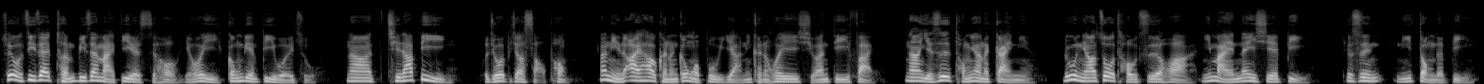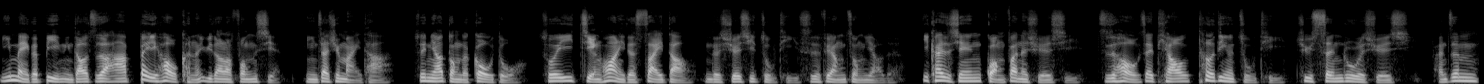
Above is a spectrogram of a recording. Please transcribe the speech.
所以我自己在囤币、在买币的时候，也会以公链币为主。那其他币我就会比较少碰。那你的爱好可能跟我不一样，你可能会喜欢 DeFi，那也是同样的概念。如果你要做投资的话，你买那些币，就是你懂的币，你每个币你都要知道它背后可能遇到的风险，你再去买它。所以你要懂得够多，所以简化你的赛道、你的学习主题是非常重要的。一开始先广泛的学习，之后再挑特定的主题去深入的学习。反正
